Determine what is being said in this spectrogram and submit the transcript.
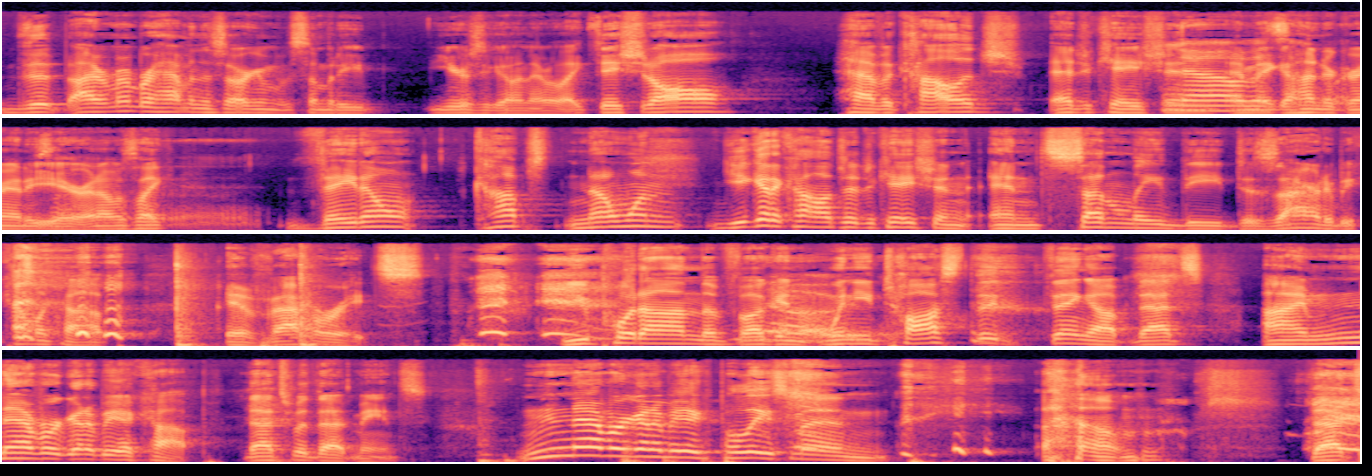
The I remember having this argument with somebody years ago, and they were like, they should all have a college education No, and make a hundred grand a year. And I was like, they don't. Cops, no one. You get a college education, and suddenly the desire to become a cop evaporates. You put on the fucking when you toss the thing up. That's I'm never gonna be a cop. That's what that means. Never gonna be a policeman. um, that's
